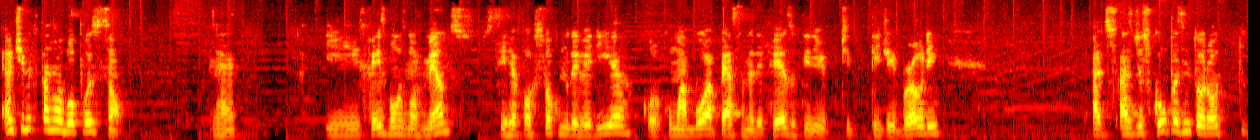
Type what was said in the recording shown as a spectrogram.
é um time que está numa boa posição. Né? E fez bons movimentos, se reforçou como deveria, colocou uma boa peça na defesa, o TJ Brody, as, as desculpas em Toronto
